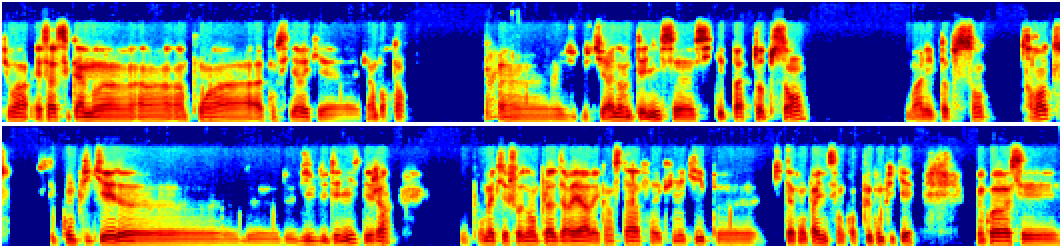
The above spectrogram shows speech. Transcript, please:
Tu vois, et ça c'est quand même euh, un, un point à, à considérer qui est, qui est important. Ouais. Euh, je je dirais dans le tennis, euh, si t'es pas top 100, bon, allez, top 130, c'est compliqué de, de, de vivre du tennis déjà. Pour mettre les choses en place derrière avec un staff, avec une équipe euh, qui t'accompagne, c'est encore plus compliqué. Donc ouais, ouais, c'est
